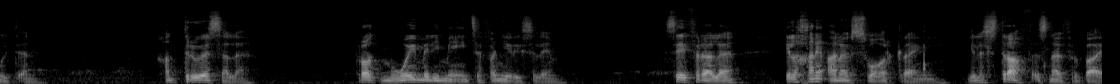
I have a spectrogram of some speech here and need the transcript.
moed in. Gaan troos hulle. Praat mooi met die mense van Jerusalem. Sê vir hulle julle gaan nie aanhou swaar kry nie. Julle straf is nou verby.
